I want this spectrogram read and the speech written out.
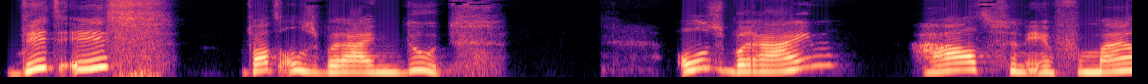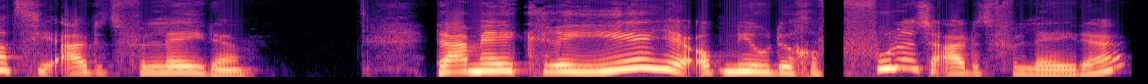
Dit is wat ons brein doet. Ons brein haalt zijn informatie uit het verleden. Daarmee creëer je opnieuw de gevoelens uit het verleden.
